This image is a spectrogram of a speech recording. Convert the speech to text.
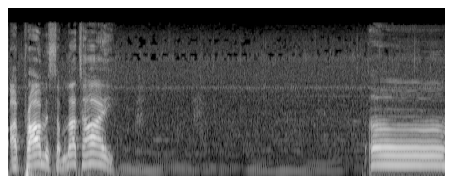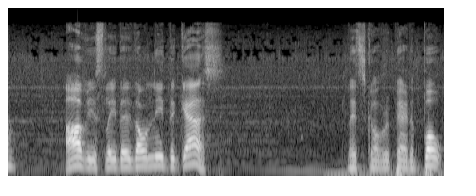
I promise, I'm not high. Uh, obviously, they don't need the gas. Let's go repair the boat.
